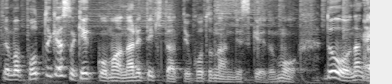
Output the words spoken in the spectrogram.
じゃあまあポッドキャスト結構まあ慣れてきたっていうことなんですけれども、どう？なんは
